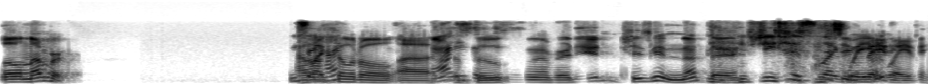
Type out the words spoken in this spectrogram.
little number. You I say like hi? the little uh, the boot. remember, dude. She's getting up there. She's just like She's waving. waving.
